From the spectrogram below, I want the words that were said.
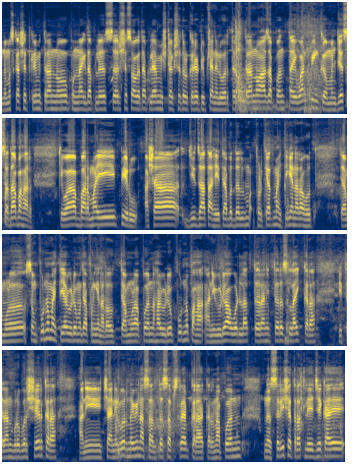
नमस्कार शेतकरी मित्रांनो पुन्हा एकदा आपलं सहर्ष स्वागत आपल्या मिस्टर अक्षय तोडकर यूट्यूब चॅनलवर तर मित्रांनो आज आपण तैवान पिंक म्हणजे सदाबहार किंवा बारमाई पेरू अशा जी जात आहे त्याबद्दल म- थोडक्यात माहिती घेणार आहोत. त्यामुळं संपूर्ण माहिती या व्हिडिओमध्ये आपण घेणार आहोत. त्यामुळं आपण हा व्हिडिओ पूर्ण पहा आणि व्हिडिओ आवडला तर आणि तरच लाईक करा इतरांबरोबर शेअर करा आणि चॅनेलवर नवीन असाल तर सबस्क्राईब करा. कारण आपण नर्सरी क्षेत्रातले जे काय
